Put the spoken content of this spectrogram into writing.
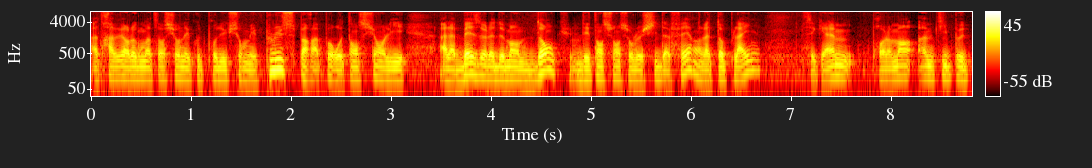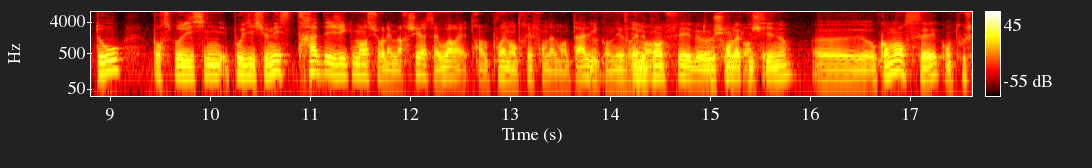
à travers l'augmentation des coûts de production, mais plus par rapport aux tensions liées à la baisse de la demande, donc des tensions sur le chiffre d'affaires, la top line, c'est quand même probablement un petit peu tôt pour se positionner, stratégiquement sur les marchés, à savoir être un point d'entrée fondamental et qu'on est vraiment. Et le plancher, le fond de la piscine euh, comment on sait qu'on touche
